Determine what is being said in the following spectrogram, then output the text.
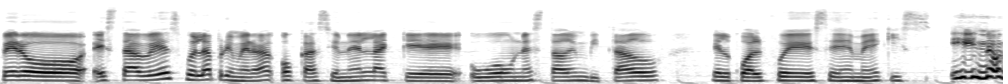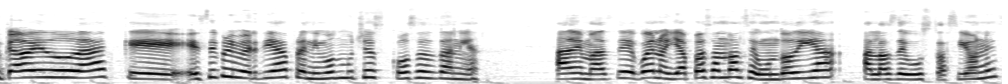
Pero esta vez fue la primera ocasión en la que hubo un estado invitado, el cual fue CMX. Y no cabe duda que ese primer día aprendimos muchas cosas, Dania. Además de, bueno, ya pasando al segundo día, a las degustaciones,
